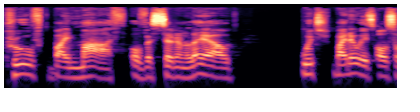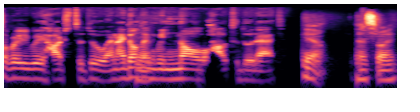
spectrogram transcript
proved by math of a certain layout which by the way is also really really hard to do. And i don't right. think we know how to do that. Yeah that's right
